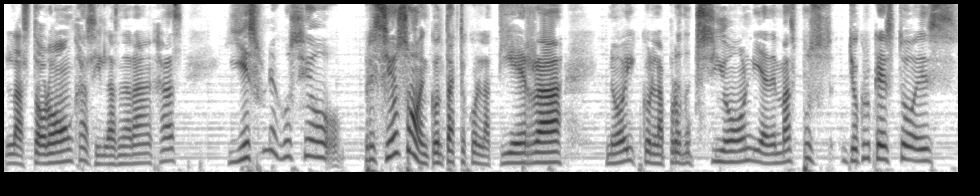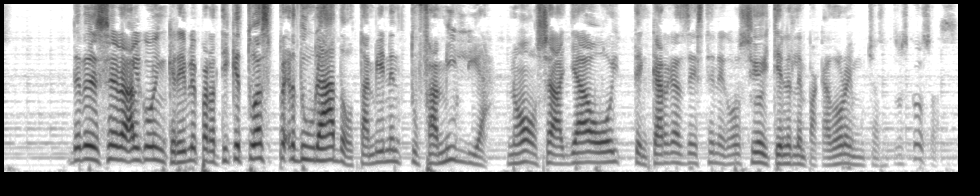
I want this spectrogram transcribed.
las toronjas y las naranjas. Y es un negocio precioso en contacto con la tierra, ¿no? Y con la producción. Y además, pues yo creo que esto es debe de ser algo increíble para ti que tú has perdurado también en tu familia, ¿no? O sea, ya hoy te encargas de este negocio y tienes la empacadora y muchas otras cosas.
